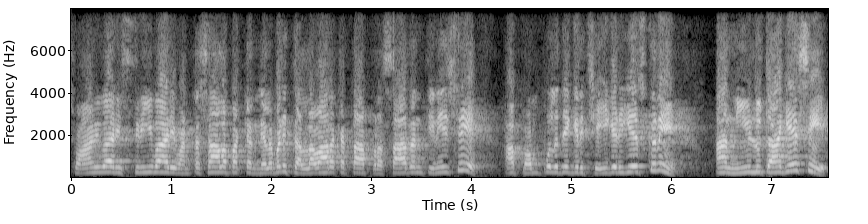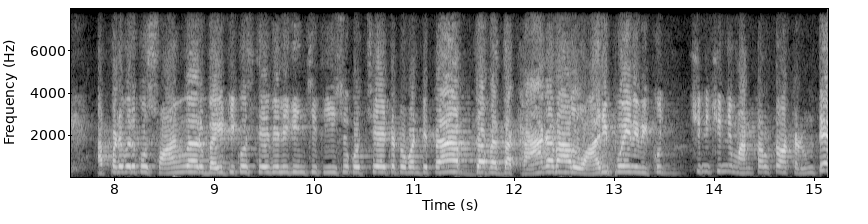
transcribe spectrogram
స్వామివారి శ్రీవారి వంటశాల పక్కన నిలబడి తెల్లవారకట్ట ఆ ప్రసాదం తినేసి ఆ పంపుల దగ్గర చేయగడిగేసుకుని ఆ నీళ్ళు తాగేసి అప్పటి వరకు స్వామివారు బయటికి వస్తే వెలిగించి తీసుకొచ్చేటటువంటి పెద్ద పెద్ద కాగడాలు ఆరిపోయినవి. చిన్ని చిన్ని మంటలతో అక్కడ ఉంటే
